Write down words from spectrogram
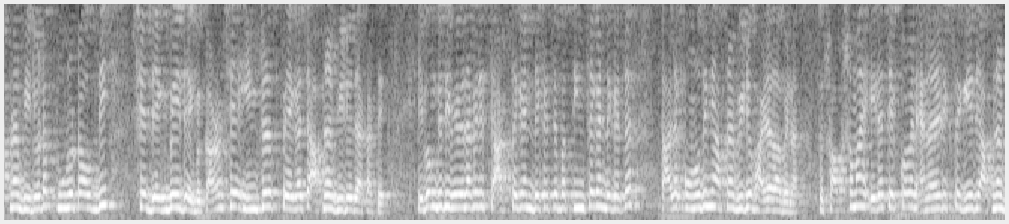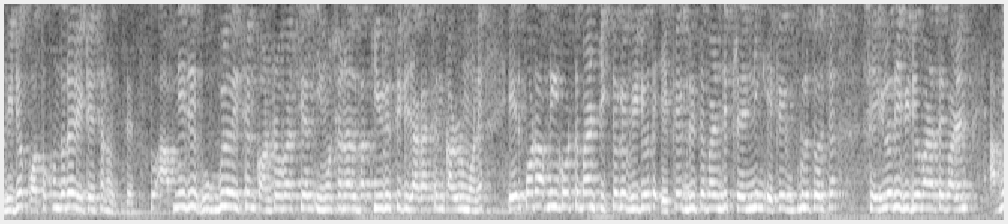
আপনার ভিডিওটা পুরোটা অবধি সে দেখবেই দেখবে, কারণ সে ইন্টারেস্ট পেয়ে গেছে আপনার ভিডিও দেখাতে। এবং যদি ভেবে থাকে যে চার সেকেন্ড দেখেছে বা তিন সেকেন্ড দেখেছে, তাহলে কোনোদিনই আপনার ভিডিও ভাইরাল হবে না। তো সবসময় এটা চেক করবেন অ্যানালিটিক্সে গিয়ে যে আপনার ভিডিও কতক্ষণ ধরে রিটেনশন হচ্ছে। তো আপনি যে হুকগুলো দিচ্ছেন কন্ট্রোভার্সিয়াল ইমোশনাল বা কিউরিয়াসিটি জাগাচ্ছেন কারোর মনে, এরপরেও আপনি কি করতে পারেন টিকটকে ভিডিওতে এফেক্ট দিতে পারেন, যে ট্রেন্ডিং এফেক্টসগুলো চলছে সেইগুলো দিয়ে ভিডিও বানাতে পারেন। আপনি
